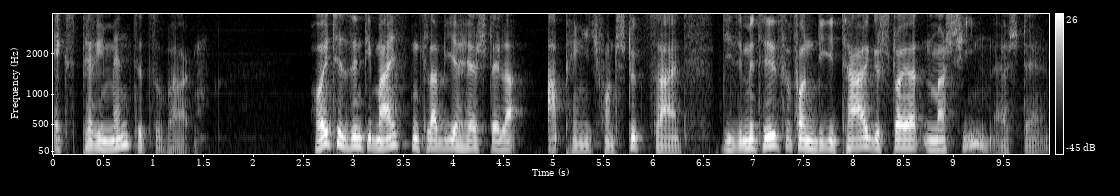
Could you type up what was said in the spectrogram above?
Experimente zu wagen. Heute sind die meisten Klavierhersteller abhängig von Stückzahlen, die sie mit Hilfe von digital gesteuerten Maschinen erstellen.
